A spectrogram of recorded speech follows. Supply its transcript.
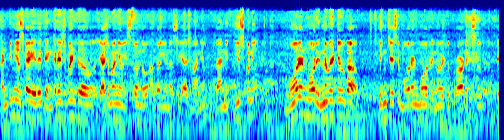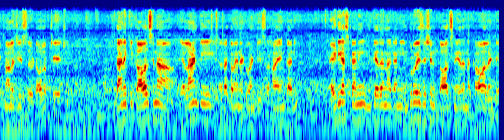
కంటిన్యూస్గా ఏదైతే ఎంకరేజ్మెంట్ యాజమాన్యం ఇస్తుందో అనురాగ్ యూనివర్సిటీ యాజమాన్యం దాన్ని తీసుకుని మోర్ అండ్ మోర్ ఇన్నోవేటివ్గా థింక్ చేసి more and more innovative products technologies develop చేయొచ్చు. దానికి కావాల్సిన ఎలాంటి రకమైనటువంటి సహాయం కానీ ఐడియాస్ కానీ ఇంకేదైనా కానీ ఇంప్రూవైజేషన్ కావాల్సిన ఏదైనా కావాలంటే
